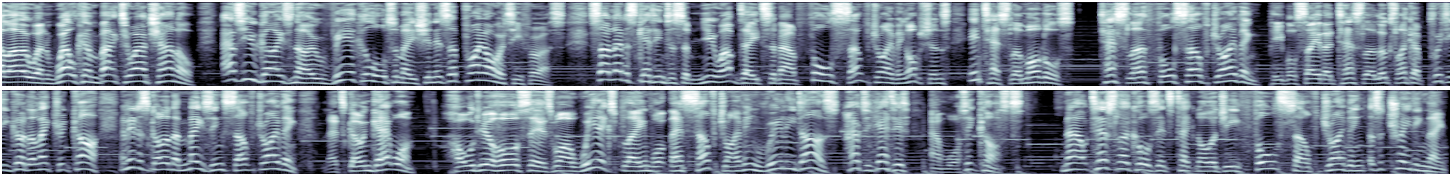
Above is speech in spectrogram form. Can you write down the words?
Hello and welcome back to our channel. As you guys know, vehicle automation is a priority for us. So let us get into some new updates about full self-driving options in Tesla models. Tesla Full Self-Driving. People say that Tesla looks like a pretty good electric car and it has got an amazing self-driving. Let's go and get one. Hold your horses while we explain what their self-driving really does, how to get it and what it costs. Now, Tesla calls its technology full self driving as a trading name,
